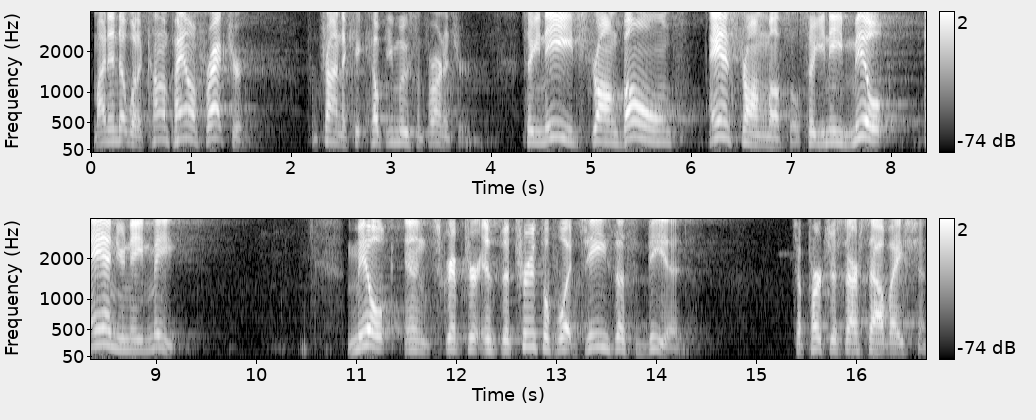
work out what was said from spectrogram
Might end up with a compound fracture from trying to help you move some furniture. So you need strong bones and strong muscles. So you need milk and you need meat. Milk in Scripture is the truth of what Jesus did to purchase our salvation.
